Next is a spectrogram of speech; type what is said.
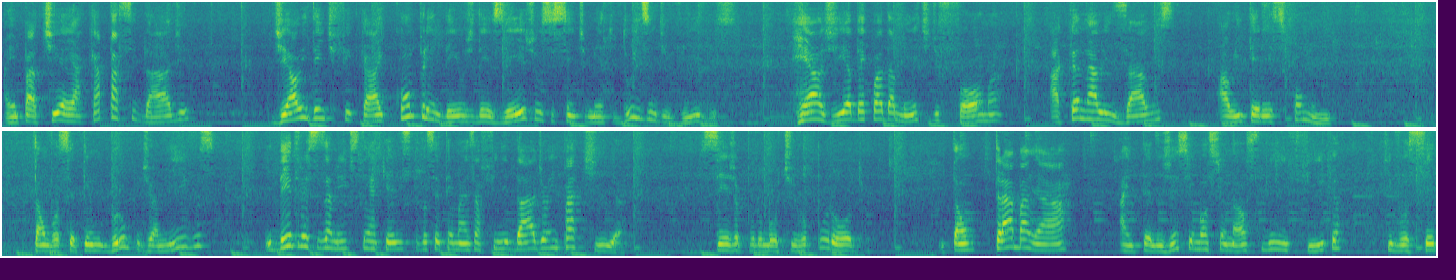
A empatia é a capacidade de, ao identificar e compreender os desejos e sentimentos dos indivíduos, reagir adequadamente de forma a canalizá-los ao interesse comum. Então você tem um grupo de amigos e dentre esses amigos tem aqueles que você tem mais afinidade ou empatia, seja por um motivo ou por outro. Então, trabalhar a inteligência emocional significa que você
